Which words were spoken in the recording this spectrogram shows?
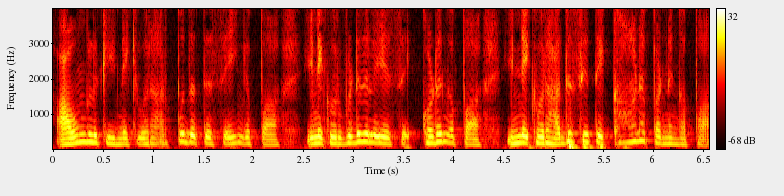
அவங்களுக்கு இன்னைக்கு ஒரு அற்புதத்தை செய்யுங்கப்பா. இன்னைக்கு ஒரு விடுதலையை செய் கொடுங்கப்பா. இன்னைக்கு ஒரு அதிசயத்தை காண பண்ணுங்கப்பா.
